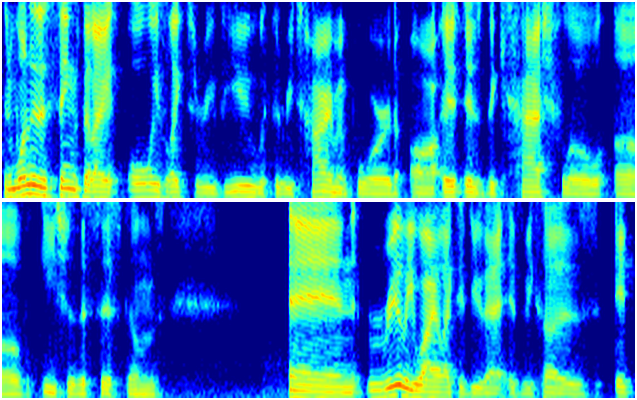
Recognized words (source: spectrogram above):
And one of the things that I always like to review with the retirement board are, is the cash flow of each of the systems. And really why I like to do that is because it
